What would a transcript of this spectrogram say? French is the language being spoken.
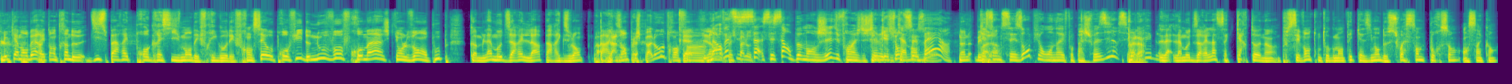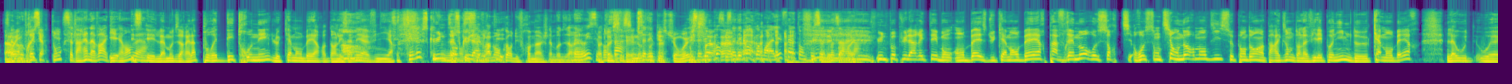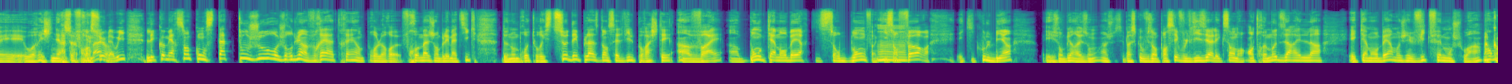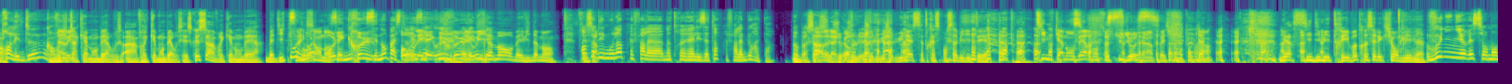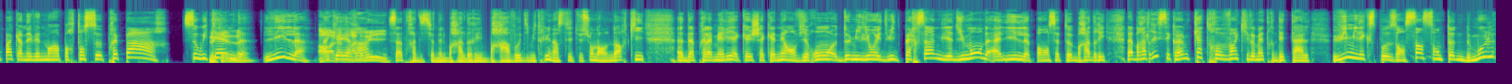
Le camembert est en train de disparaître progressivement des frigos des Français au profit de nouveaux fromages qui ont le vent en poupe, comme la mozzarella par exemple. Bah, par exemple, n'empêche pas l'autre, enfin. Ben, l'un Non, en fait, c'est ça, c'est ça, on peut manger du fromage de C'est chèvre et du camembert. Non, non, mais Question voilà. de saison, puis on a, il faut pas choisir, c'est Voilà. horrible. La, la mozzarella, ça cartonne. hein. Ses ventes ont augmenté quasiment de 60% en 5 ans. C'est Ah un oui. vrai carton. Ça n'a rien à voir avec Et, le camembert. et- et la mozzarella pourrait détrôner le camembert dans les Oh, années à venir. C'est terrible ce que Une vous que c'est vraiment encore du fromage, la mozzarella Bah oui, c'est Après, ça. question. oui. Ça dépend, ça dépend comment elle est faite en plus, cette mozzarella. Une popularité bon en baisse du camembert, pas vraiment ressorti, ressentie en Normandie cependant. hein. par exemple, dans la ville éponyme de Camembert, là où, où est originaire Ah ce bah, fromage, bah oui, les commerçants constatent toujours aujourd'hui un vrai attrait hein, pour leur euh, fromage emblématique. De nombreux touristes se déplacent dans cette ville pour acheter un vrai, un bon camembert qui sent bon, enfin qui Mhm. sent fort et qui coule bien. Et ils ont bien raison. hein. Je ne sais pas ce que vous en pensez. Vous le disiez, Alexandre, entre mozzarella et camembert, moi j'ai vite fait mon choix. hein. On Quand- prend les deux. Quand vous Ah dites oui. un camembert, vous... ah, un vrai camembert, vous savez ce que c'est un vrai camembert? Bah dites-nous. Alexandre. Oh, les crus. C'est non Oh, pasteurisé. les oui. crus, Oui, Eh oui. évidemment, mais évidemment. François. Desmoulins préfère la, notre réalisateur préfère la burrata. Oh, bah ça, Ah, bah, je, d'accord. je- je lui, je lui laisse cette responsabilité. Team Camembert dans ce studio, j'ai l'impression en tout cas. Merci Dimitri. Votre sélection, Ombline Vous n'ignorez sûrement pas qu'un événement important se prépare. Ce week-end, Lille Oh, accueillera sa traditionnelle braderie. Bravo Dimitri, une institution dans le Nord qui, euh, d'après la mairie, accueille chaque année environ 2 millions et demi de personnes. Il y a du monde à Lille pendant cette braderie. La braderie, c'est quand même 80 km d'étal, 8000 exposants, 500 tonnes de moules,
